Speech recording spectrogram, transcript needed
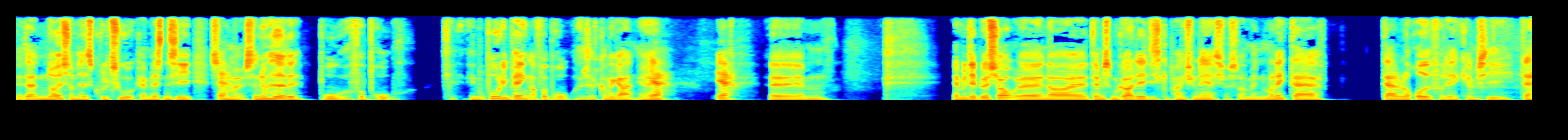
Det der nøjsomhedskultur, kan man næsten sige. Så, ja. så nu hedder det brug og forbrug. Brug dine penge og forbrug, altså kom i gang. Ja, ja. Øhm, jamen det bliver sjovt, øh, når dem, som gør det, de skal pensioneres jo så, men må ikke der, der er vel råd for det, kan man sige. Der,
